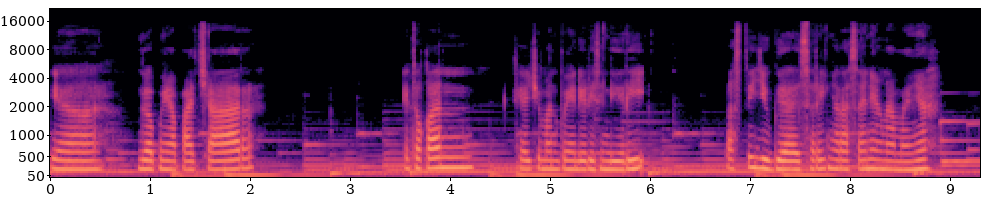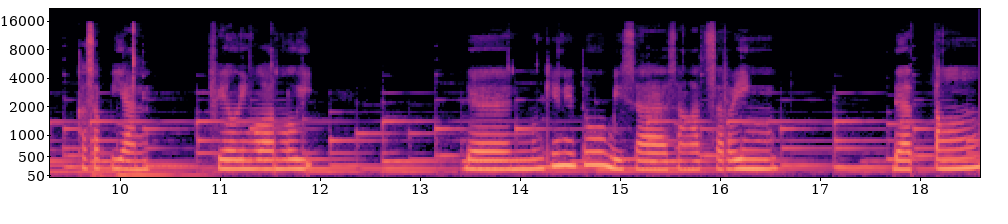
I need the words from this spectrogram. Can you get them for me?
ya nggak punya pacar. Itu kan kayak cuman punya diri sendiri pasti juga sering ngerasain yang namanya kesepian feeling lonely dan mungkin itu bisa sangat sering datang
